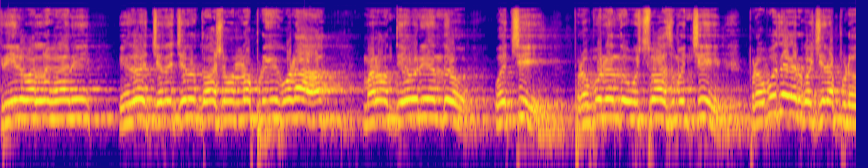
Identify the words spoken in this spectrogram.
క్రియల వల్ల కానీ ఏదో చిన్న చిన్న దోషం ఉన్నప్పటికీ కూడా మనం దేవుని యందు వచ్చి ప్రభునందు విశ్వాసం ఉంచి ప్రభు దగ్గరకు వచ్చినప్పుడు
